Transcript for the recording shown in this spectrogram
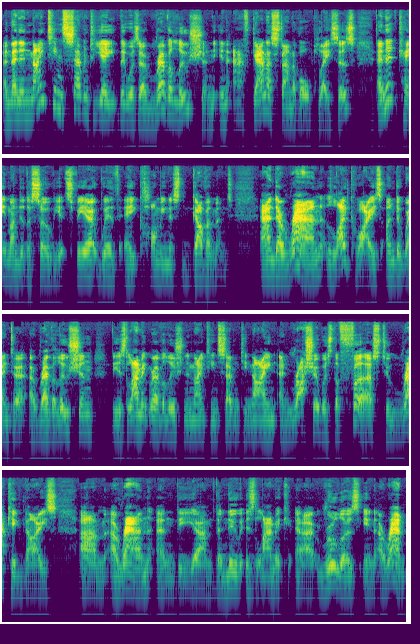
And then in 1978, there was a revolution in Afghanistan, of all places, and it came under the Soviet sphere with a communist government. And Iran likewise underwent a, a, revolution, the Islamic Revolution in 1979, and Russia was the first to recognize um, Iran and the, um, the new Islamic uh, rulers in Iran.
